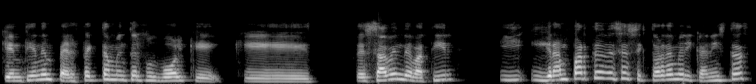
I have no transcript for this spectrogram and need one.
que entienden perfectamente el fútbol, que, que te saben debatir, y, y gran parte de ese sector de americanistas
